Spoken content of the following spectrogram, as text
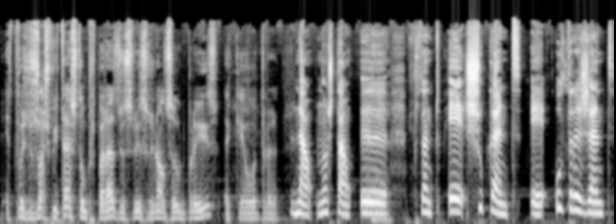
E Depois os hospitais estão preparados e o Serviço Regional de Saúde para isso? É que é outra. Não, não estão. Eh, Portanto, é chocante, é ultrajante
